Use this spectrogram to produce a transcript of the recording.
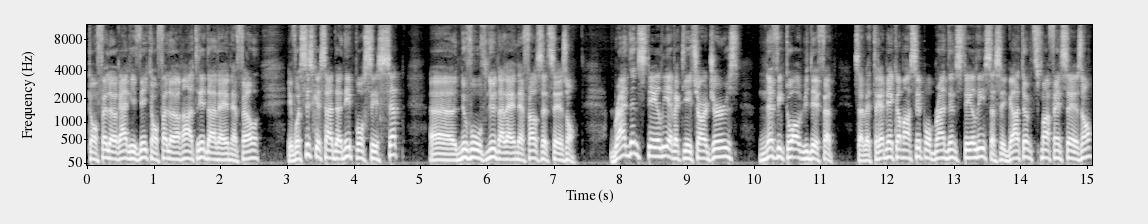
qui ont fait leur arrivée, qui ont fait leur entrée dans la NFL. Et voici ce que ça a donné pour ces sept euh, nouveaux venus dans la NFL cette saison. Brandon Staley avec les Chargers, 9 victoires, 8 défaites. Ça avait très bien commencé pour Brandon Staley. Ça s'est gâté un petit peu en fin de saison.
